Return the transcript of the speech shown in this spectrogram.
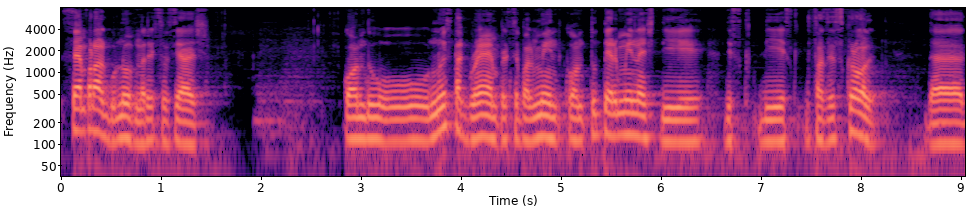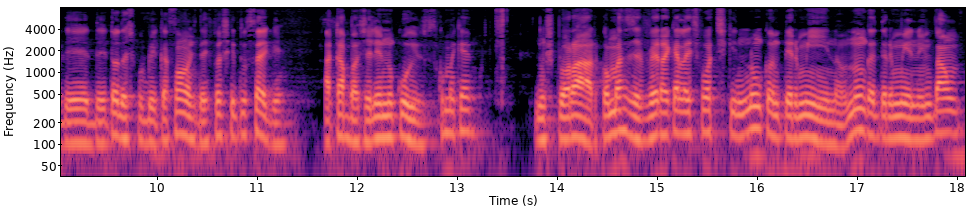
sempre há algo novo nas redes sociais. Quando no Instagram, principalmente, quando tu terminas de, de, de, fazer scroll de, de, de, todas as publicações das pessoas que tu segue, acabas ali no coisa. Como é que é? No explorar, começas a ver aquelas fotos que nunca terminam, nunca terminam. Então,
